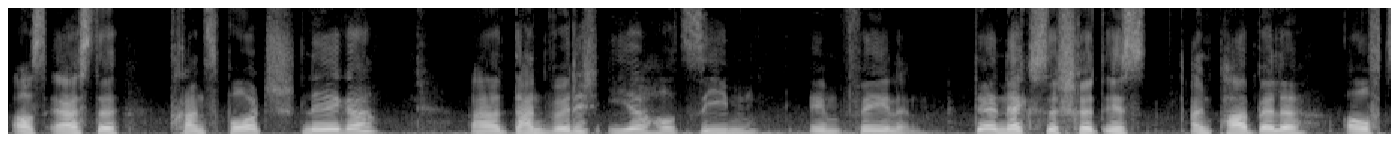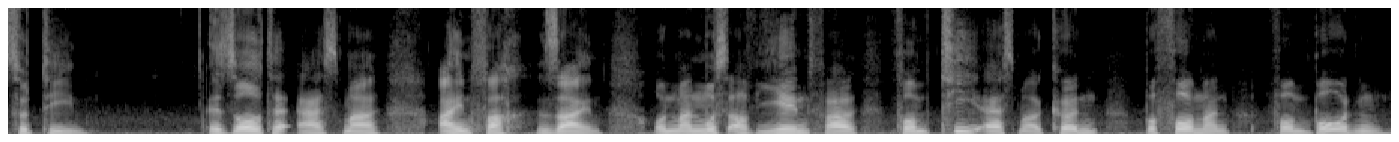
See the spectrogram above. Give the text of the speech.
als erster Transportschläger, äh, dann würde ich ihr Holz 7 empfehlen. Der nächste Schritt ist, ein paar Bälle aufzutiehen. Es sollte erstmal einfach sein. Und man muss auf jeden Fall vom Tee erstmal können, bevor man vom Boden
